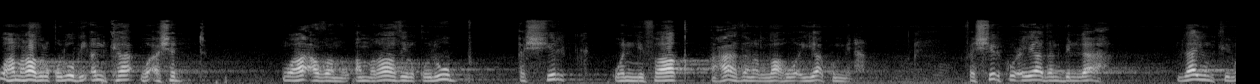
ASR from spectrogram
وامراض القلوب أنكى وأشد. وأعظم أمراض القلوب الشرك والنفاق أعاذنا الله وإياكم منها. فالشرك عياذا بالله لا يمكن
